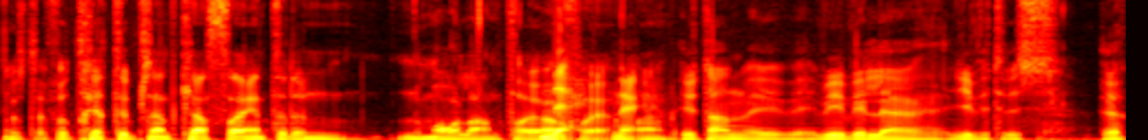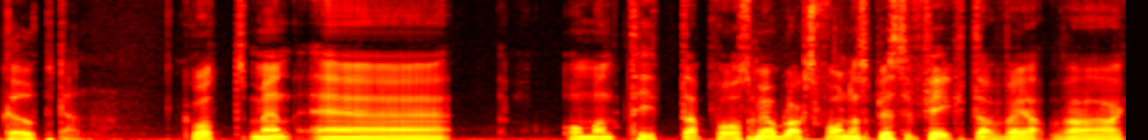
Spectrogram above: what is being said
Just det, för 30% kassa är inte den normala antar jag? Nej, för er. nej, utan vi, vi vill givetvis öka upp den. Gott, men eh, om man tittar på småbolagsfonden specifikt då, vad, vad,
